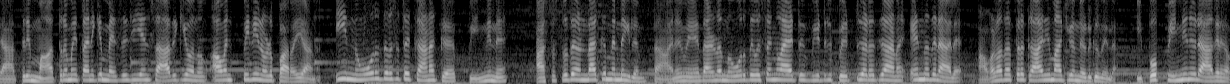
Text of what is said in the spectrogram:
രാത്രി മാത്രമേ തനിക്ക് മെസ്സേജ് ചെയ്യാൻ സാധിക്കുമെന്നും അവൻ പിന്നിനോട് പറയുകയാണ് ഈ നൂറ് ദിവസത്തെ കണക്ക് പിന്നിന് അസ്വസ്ഥത ഉണ്ടാക്കുന്നുണ്ടെങ്കിലും താനും ഏതാണ്ട് നൂറ് ദിവസങ്ങളായിട്ട് വീട്ടിൽ പെട്ടുകിടക്കുകയാണ് എന്നതിനാൽ അവൾ അതത്ര കാര്യമാക്കിയൊന്നും എടുക്കുന്നില്ല. ഇപ്പോൾ പിന്നിനൊരാഗ്രഹം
